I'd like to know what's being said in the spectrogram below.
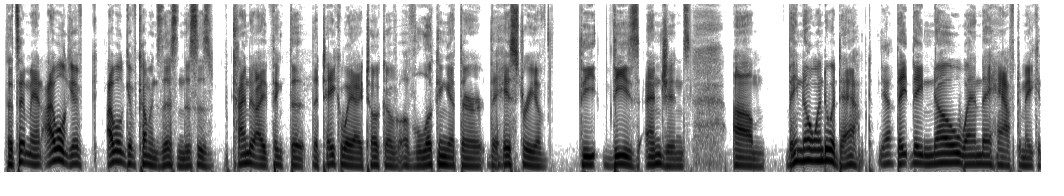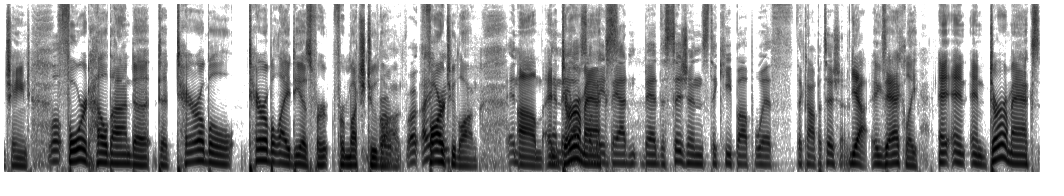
That's it, man. I will give I will give Cummins this, and this is kind of I think the the takeaway I took of of looking at their the history of the these engines. Um, they know when to adapt. Yeah. They they know when they have to make a change. Well- Ford held on to, to terrible terrible ideas for, for much too long, for- far agree. too long. And, um, and, also Duramax made bad bad decisions to keep up with the competition. Yeah, exactly. And, and and Duramax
